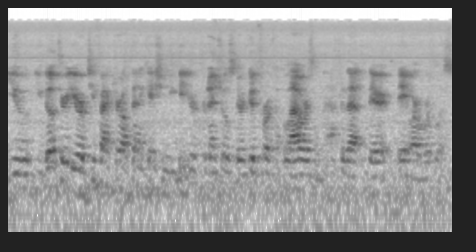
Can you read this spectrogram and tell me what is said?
you, you go through your two-factor authentication, you get your credentials, they're good for a couple hours, and after that, they're, they are worthless.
